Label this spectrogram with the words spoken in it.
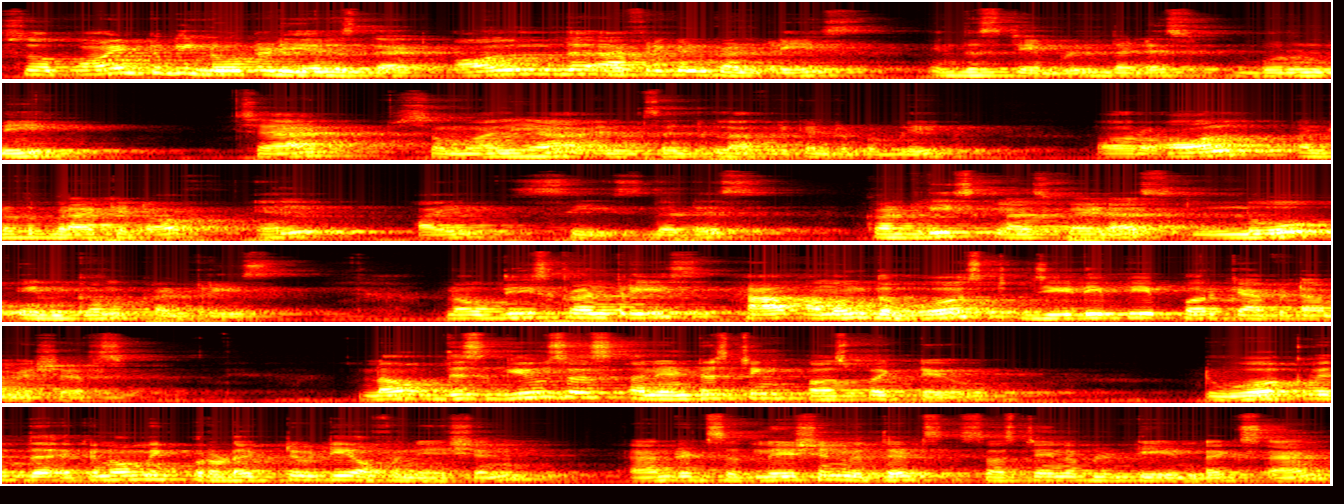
So point to be noted here is that all the African countries in this table that is Burundi, Chad, Somalia and Central African Republic are all under the bracket of LICs that is countries classified as low income countries. Now these countries have among the worst GDP per capita measures. Now this gives us an interesting perspective to work with the economic productivity of a nation and its relation with its sustainability index and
